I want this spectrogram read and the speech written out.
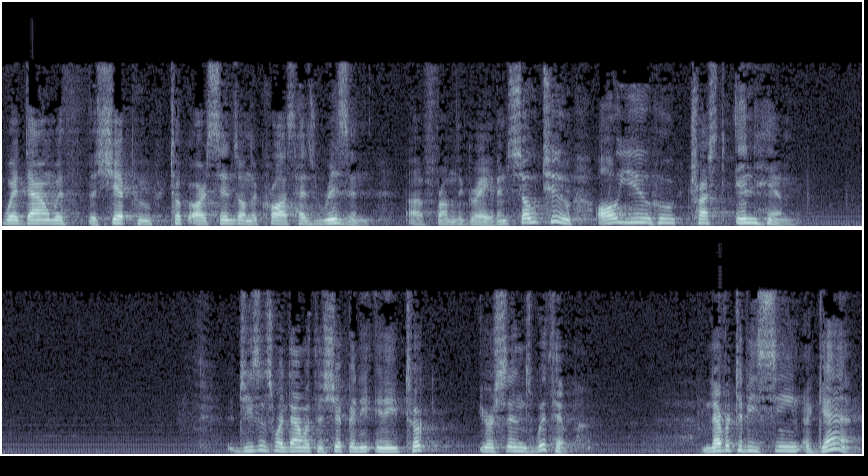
went down with the ship, who took our sins on the cross, has risen uh, from the grave. And so too, all you who trust in him. Jesus went down with the ship and he, and he took your sins with him never to be seen again.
